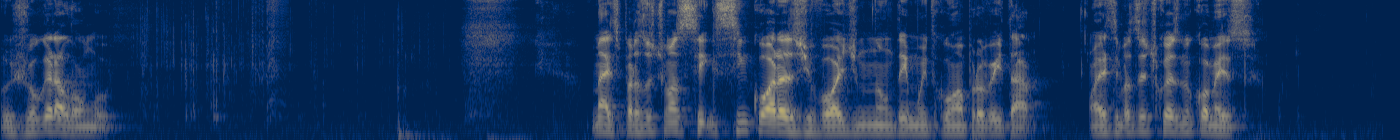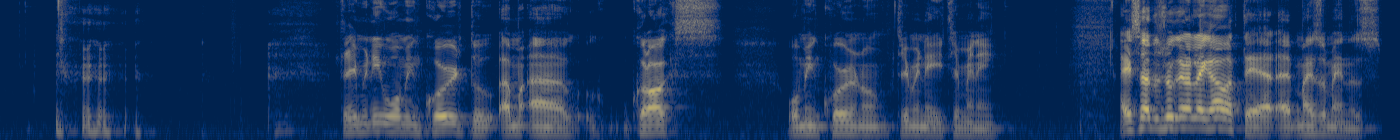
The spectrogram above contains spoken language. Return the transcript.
O jogo era longo. Mas para as últimas 5 horas de VOD não tem muito como aproveitar. Mas tem bastante coisa no começo. terminei o Homem Curto, a, a, o Crocs, o Homem Corno. Terminei, terminei. A história do jogo era legal até, é, mais ou menos.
